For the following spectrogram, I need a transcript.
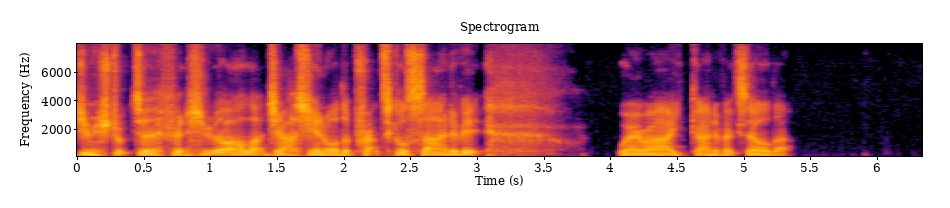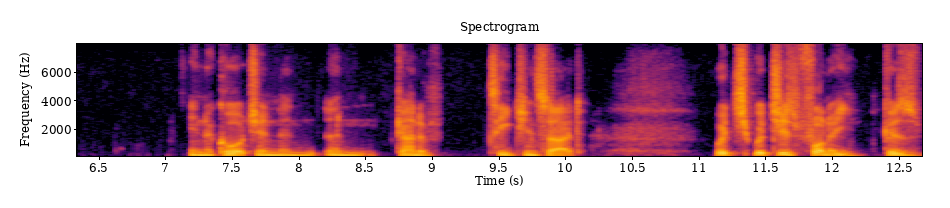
gym instructor, fitness, all that jazz, you know, the practical side of it, where I kind of excelled at in the coaching and, and kind of teaching side, which which is funny because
